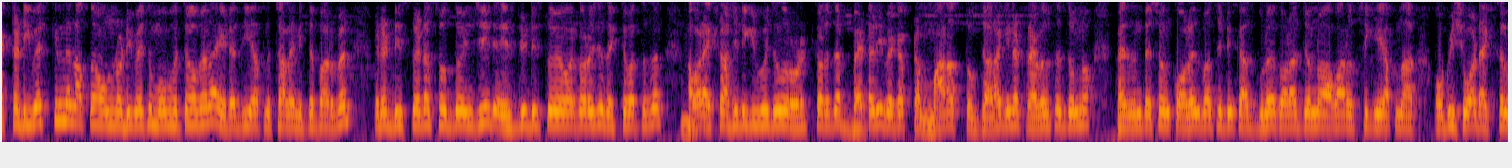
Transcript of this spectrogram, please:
একটা ডিভাইস কিনলেন আপনার অন্য ডিভাইসে মুভ হতে হবে না এটা দিয়ে আপনি চালিয়ে নিতে পারবেন। এটা ডিসপ্লেটা চোদ্দ ইঞ্চি এইচডি ডিসপ্লে ব্যবহার করা হয়েছে দেখতে পাচ্ছেন? আবার একশো আশি ডিগ্রি পর্যন্ত রোটেট করা যায় ব্যাটারি ব্যাকআপটা মারাত্মক। যারা কিনা ট্রাভেলসের জন্য প্রেজেন্টেশন কলেজ বা সিটি কাজগুলো করার জন্য আবার হচ্ছে কি আপনার Office Word Excel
